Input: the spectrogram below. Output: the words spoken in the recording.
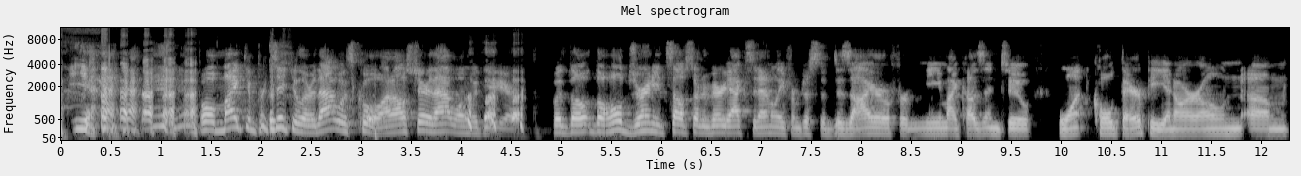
yeah. well, Mike in particular, that was cool, and I'll share that one with you here. But the the whole journey itself started very accidentally from just a desire for me, and my cousin, to want cold therapy in our own um,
